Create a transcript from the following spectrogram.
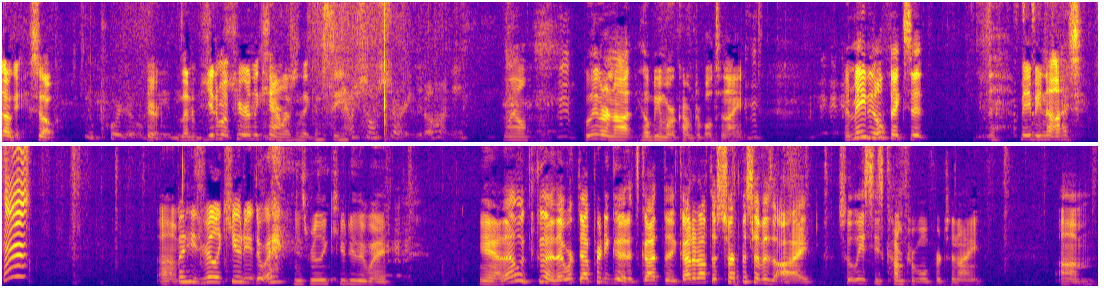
Okay, so You poor little here, baby. let him get him up here in the camera so they can see. I'm so sorry, little honey. Well, believe it or not, he'll be more comfortable tonight. And maybe it'll fix it. Maybe not. Um, But he's really cute either way. he's really cute either way. Yeah, that looked good. That worked out pretty good. It's got the got it off the surface of his eye, so at least he's comfortable for tonight. Um.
